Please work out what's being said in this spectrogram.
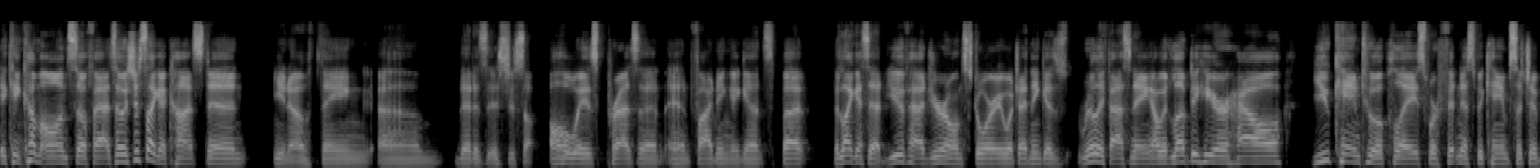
it can come on so fast. So it's just like a constant, you know, thing um, that is, is just always present and fighting against. But, but like I said, you've had your own story, which I think is really fascinating. I would love to hear how you came to a place where fitness became such a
